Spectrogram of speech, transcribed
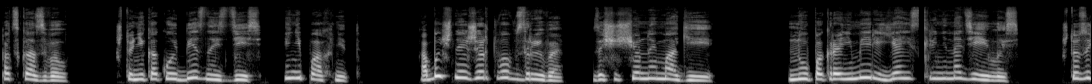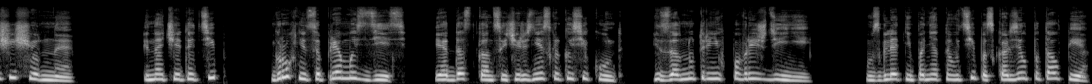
подсказывал, что никакой бездны здесь и не пахнет. Обычная жертва взрыва, защищенной магией, ну, по крайней мере, я искренне надеялась, что защищенная. Иначе этот тип грохнется прямо здесь и отдаст концы через несколько секунд из-за внутренних повреждений. Взгляд непонятного типа скользил по толпе,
